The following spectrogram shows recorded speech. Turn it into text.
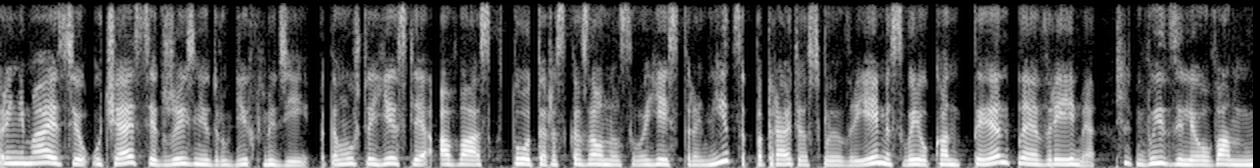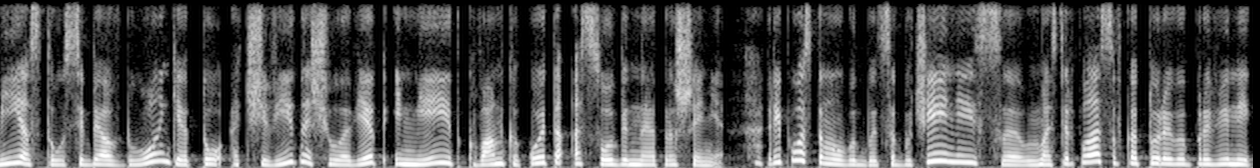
принимаете участие в жизни других людей. Потому что если о вас кто-то рассказал на своей странице, потратил свое время, свое контентное время, выделил вам место у себя в блоге, то, очевидно, человек имеет к вам какое-то особенное отношение. Репосты могут быть с обучений, с мастер-классов, которые вы провели,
